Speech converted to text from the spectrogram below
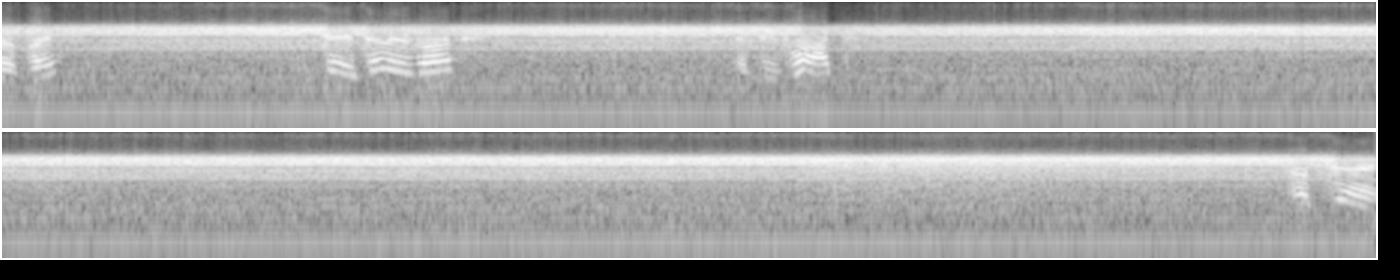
the thing. Okay, tether's on. And she's locked. Okay.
